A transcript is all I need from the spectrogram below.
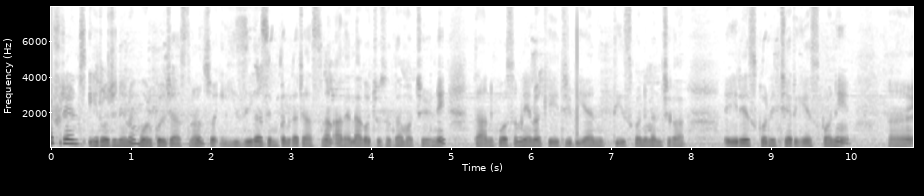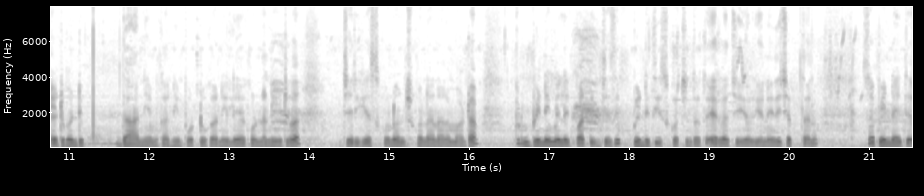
హాయ్ ఫ్రెండ్స్ ఈరోజు నేను మురుకులు చేస్తున్నాను. సో ఈజీగా సింపుల్గా చేస్తున్నాను. అది ఎలాగో చూసేద్దాం వచ్చేయండి. దానికోసం నేను కేజీ బియ్యాన్ని తీసుకొని మంచిగా ఏరేసుకొని చెరిగేసుకొని ఎటువంటి ధాన్యం కానీ పొట్టు కానీ లేకుండా నీట్గా చెరిగేసుకొని ఉంచుకున్నాను అనమాట ఇప్పుడు పిండి మిల్లుకి పట్టించేసి పిండి తీసుకొచ్చిన తర్వాత ఎలా చేయాలి అనేది చెప్తాను. సో పిండి అయితే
